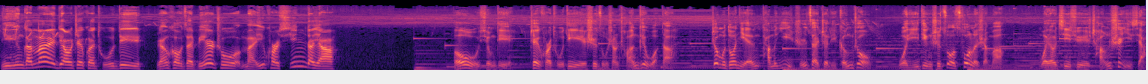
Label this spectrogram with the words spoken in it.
你应该卖掉这块土地，然后在别处买一块新的呀。哦，兄弟，这块土地是祖上传给我的。这么多年，他们一直在这里耕种，我一定是做错了什么，我要继续尝试一下。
